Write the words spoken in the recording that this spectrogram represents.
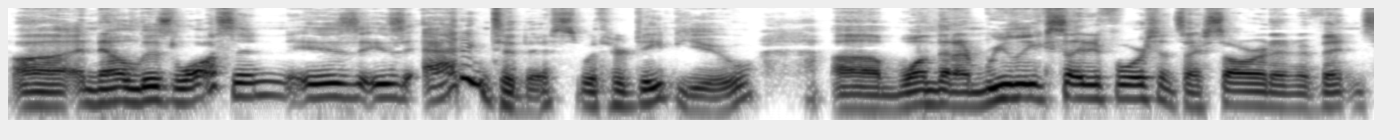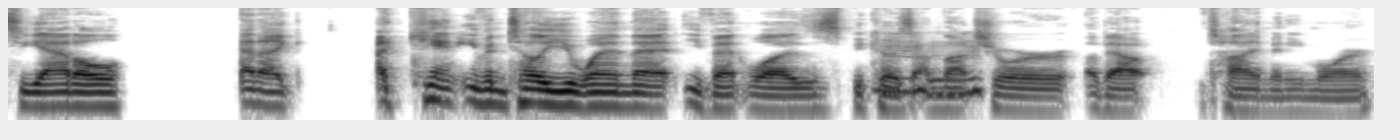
Uh, and now Liz Lawson is, is adding to this with her debut. Um, one that I'm really excited for since I saw her at an event in Seattle. And I, I can't even tell you when that event was because I'm not Mhm. sure about time anymore.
